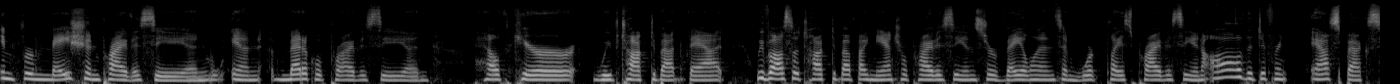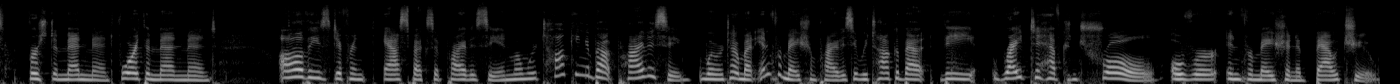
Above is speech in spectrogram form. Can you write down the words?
information privacy and and medical privacy and healthcare. We've talked about that. We've also talked about financial privacy and surveillance and workplace privacy and all the different aspects, First Amendment, Fourth Amendment, all these different aspects of privacy. And when we're talking about privacy, when we're talking about information privacy, we talk about the right to have control over information about you.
